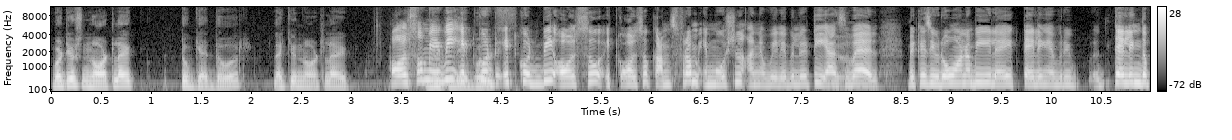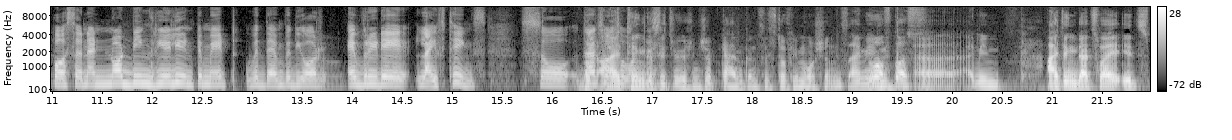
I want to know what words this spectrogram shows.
but you're not like together. Like you're not like also maybe it could it could be also it also comes from emotional unavailability as well because you don't want to be like telling every telling the person and not being really intimate with them with your everyday life things so that's But that's I think a thing. situationship can consist of emotions. I mean, Oh, of course. Uh, I mean, I think that's why it's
